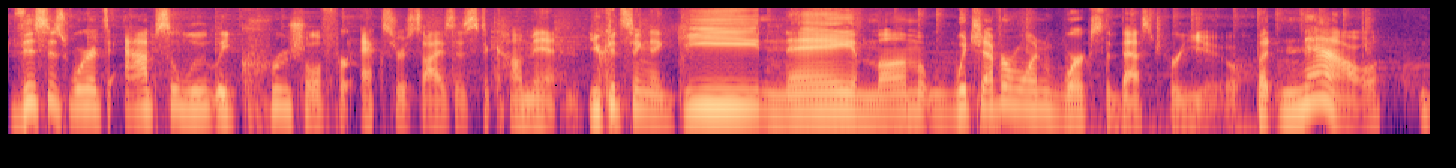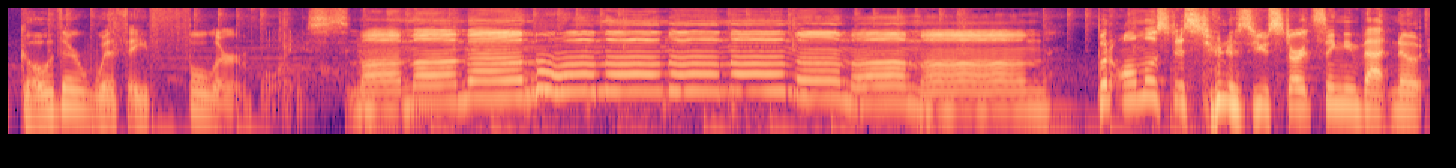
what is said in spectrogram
This is where it's absolutely crucial for exercises to come in. You could sing a gi, nay, mum, whichever one works the best for you. But now, go there with a fuller voice. Mom, mom, mom, mom, mom, mom. But almost as soon as you start singing that note,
